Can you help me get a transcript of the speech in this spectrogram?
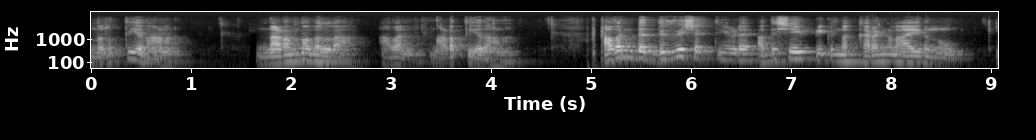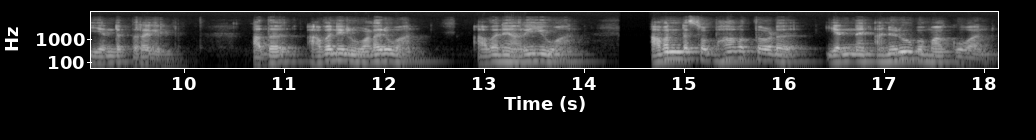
നിർത്തിയതാണ്. നടന്നതല്ല അവൻ നടത്തിയതാണ്. അവന്റെ ദിവ്യശക്തിയുടെ അതിശയിപ്പിക്കുന്ന കരങ്ങളായിരുന്നു എന്റെ പിറകിൽ. അത് അവനിൽ വളരുവാൻ അവനെ അറിയുവാൻ അവന്റെ സ്വഭാവത്തോട് എന്നെ അനുരൂപമാക്കുവാൻ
